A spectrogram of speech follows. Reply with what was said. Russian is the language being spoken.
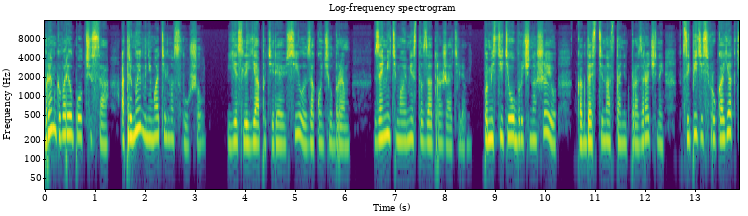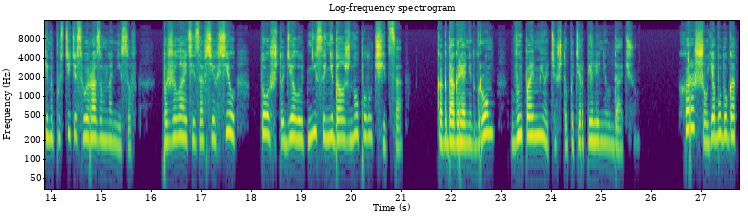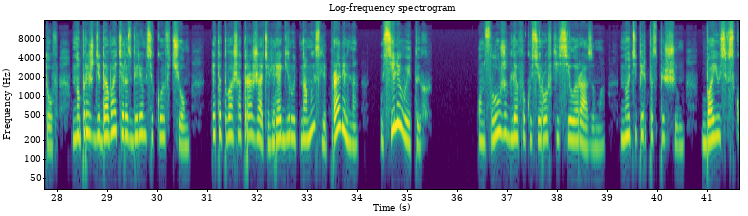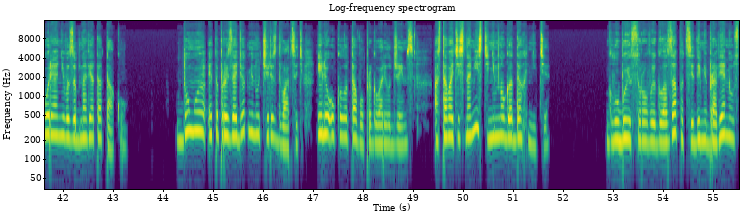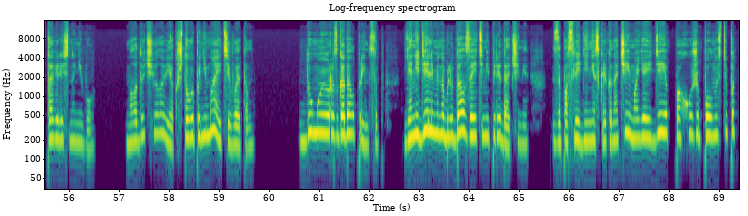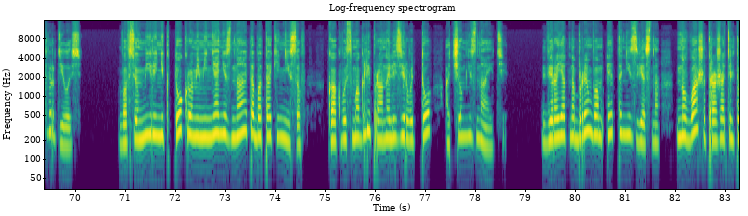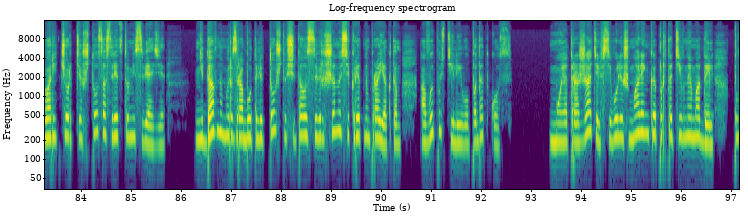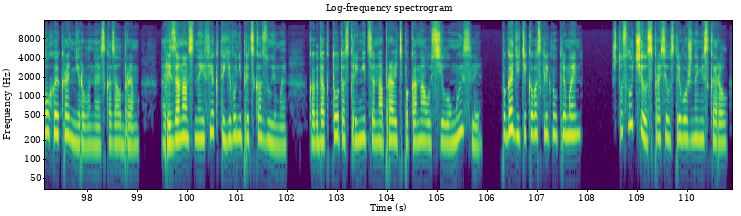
Брэм говорил полчаса, а Тремейн внимательно слушал. «Если я потеряю силы, — закончил Брэм, — займите мое место за отражателем. Поместите обруч на шею, когда стена станет прозрачной, вцепитесь в рукоятки и напустите свой разум на Нисов. Пожелайте изо всех сил то, что делают Нисы, не должно получиться. Когда грянет гром, вы поймете, что потерпели неудачу. Хорошо, я буду готов, но прежде давайте разберемся кое в чем. Этот ваш отражатель реагирует на мысли, правильно? Усиливает их? Он служит для фокусировки силы разума. Но теперь поспешим. Боюсь, вскоре они возобновят атаку. Думаю, это произойдет минут через двадцать или около того, проговорил Джеймс. Оставайтесь на месте, немного отдохните. Голубые суровые глаза под седыми бровями уставились на него. «Молодой человек, что вы понимаете в этом?» «Думаю, разгадал принцип. Я неделями наблюдал за этими передачами. За последние несколько ночей моя идея, похоже, полностью подтвердилась. Во всем мире никто, кроме меня, не знает об атаке Нисов. Как вы смогли проанализировать то, о чем не знаете? Вероятно, Брэм вам это неизвестно, но ваш отражатель творит черти что со средствами связи. Недавно мы разработали то, что считалось совершенно секретным проектом, а выпустили его под откос. Мой отражатель всего лишь маленькая портативная модель, плохо экранированная, сказал Брэм. Резонансные эффекты его непредсказуемы. Когда кто-то стремится направить по каналу силу мысли... «Погодите-ка!» — воскликнул Тремейн. «Что случилось?» — спросил встревоженная мисс Кэрол.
